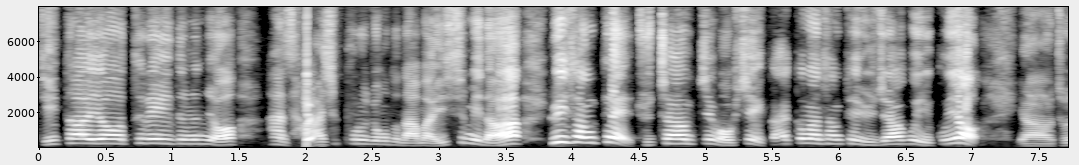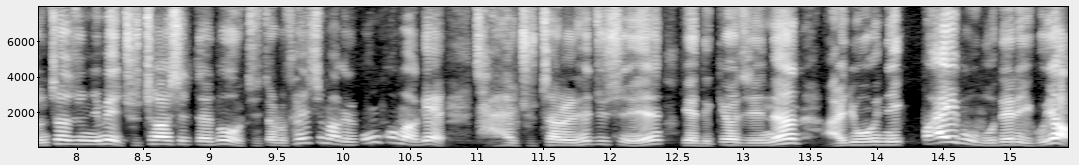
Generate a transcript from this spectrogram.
뒷타이어 트레이드는요 한 40% 정도 남아 있습니다. 휠 상태 주차 흠집 없이 깔끔한 상태 유지하고 있고요. 야 전차주님이 주차하실 때도 진짜로 세심하게 꼼꼼하게 잘 주차를 해주신 게 느껴지는 아이오닉 5 모델이고요.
